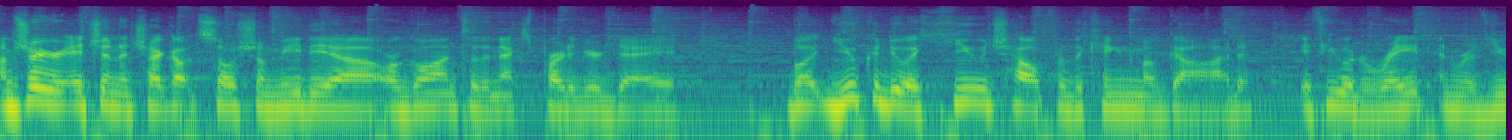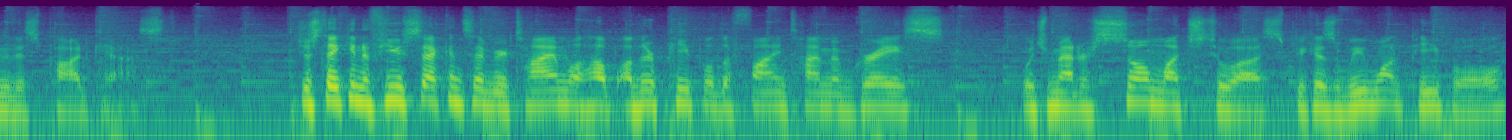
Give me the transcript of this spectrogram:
I'm sure you're itching to check out social media or go on to the next part of your day, but you could do a huge help for the kingdom of God if you would rate and review this podcast. Just taking a few seconds of your time will help other people to find time of grace, which matters so much to us because we want people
